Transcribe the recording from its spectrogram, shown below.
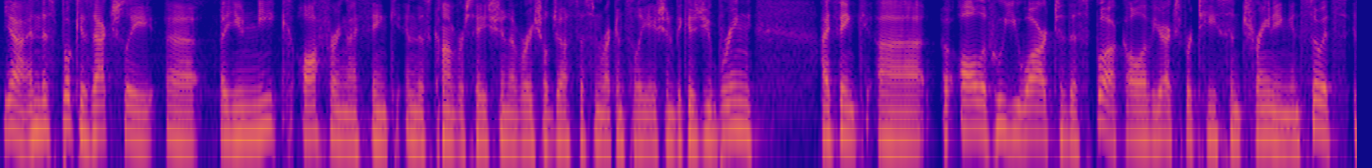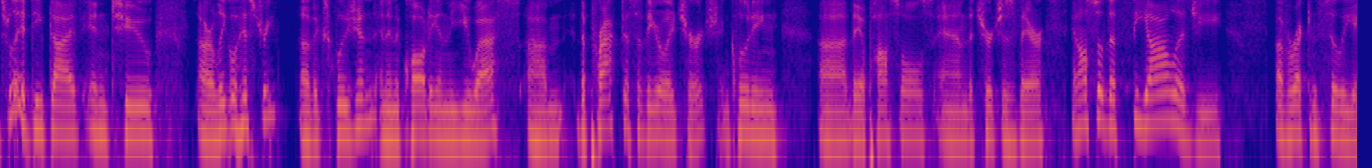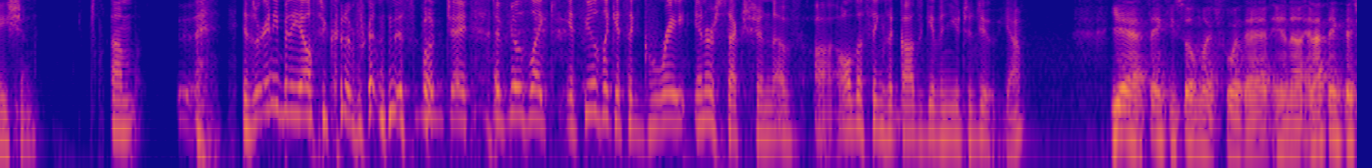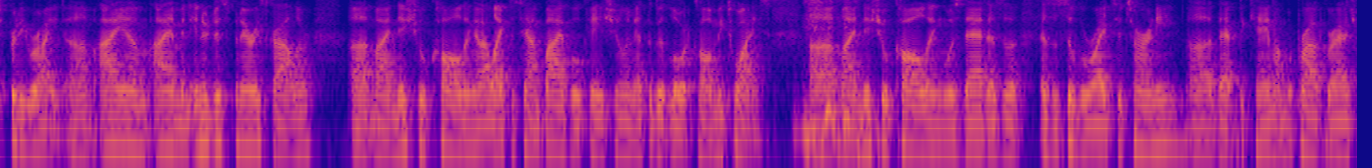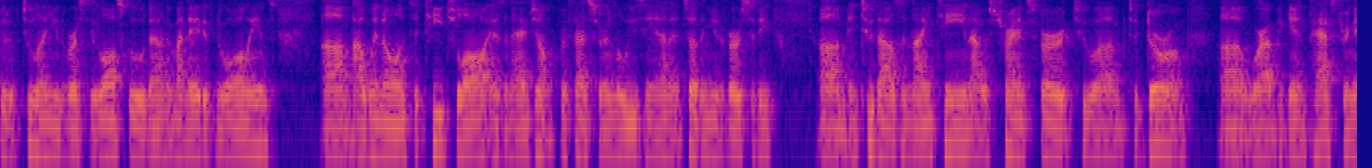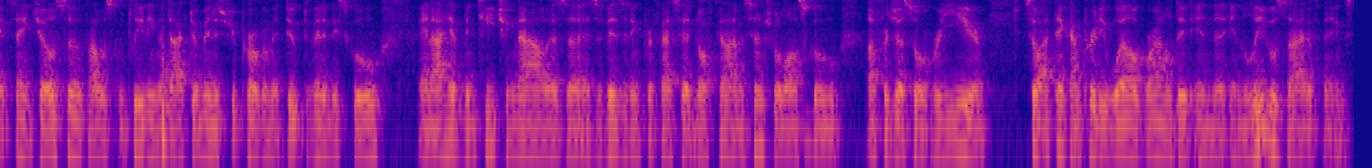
Yeah. And this book is actually uh, a unique offering, I think, in this conversation of racial justice and reconciliation because you bring I think uh, all of who you are to this book, all of your expertise and training, and so it's it's really a deep dive into our legal history of exclusion and inequality in the U.S., um, the practice of the early church, including uh, the apostles and the churches there, and also the theology of reconciliation. Um, is there anybody else who could have written this book, Jay? It feels like it feels like it's a great intersection of uh, all the things that God's given you to do. Yeah. Yeah, thank you so much for that, and uh, and I think that's pretty right. Um, I am I am an interdisciplinary scholar. Uh, my initial calling, and I like to say I'm bivocational, and that the good Lord called me twice. Uh, my initial calling was that as a as a civil rights attorney. Uh, that became I'm a proud graduate of Tulane University Law School down in my native New Orleans. Um, I went on to teach law as an adjunct professor in Louisiana at Southern University. Um, in 2019, I was transferred to um, to Durham uh, where I began pastoring at St. Joseph. I was completing a doctor of ministry program at Duke Divinity School, and I have been teaching now as a, as a visiting professor at North Carolina Central Law School uh, for just over a year. So I think I'm pretty well grounded in the in the legal side of things.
